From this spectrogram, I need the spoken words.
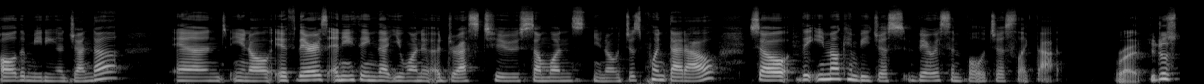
all the meeting agenda. And, you know, if there's anything that you want to address to someone's, you know, just point that out. So the email can be just very simple, just like that. Right. You're just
